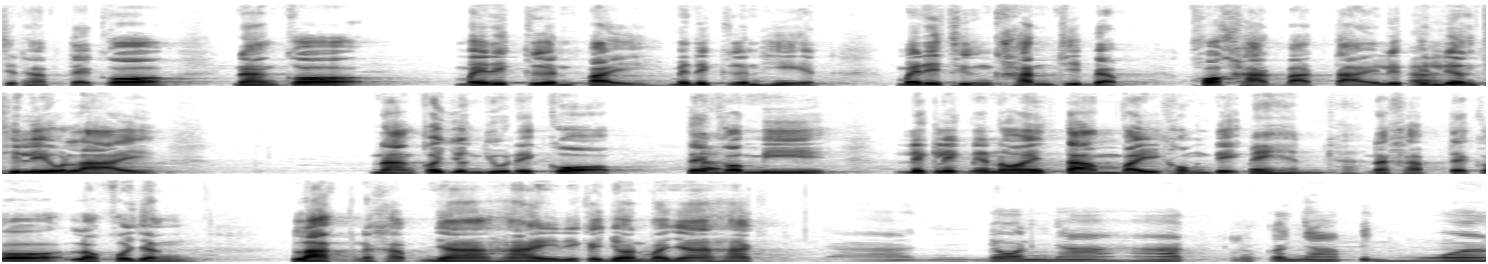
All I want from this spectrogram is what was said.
สิครับ แต่ก็นางก็ ไม่ได้เกินไป ไม่ได้เกินเหตุ ไม่ได้ถึงขั้นที่แบบข้อขาดบาดตายหรือเป็นอ่าเรื่องที่เลวร้าย นางก็ยังอยู่ในกรอบ แต่อ่าก็มีเล็กๆน้อยๆตามวัยของเด็กไม่เห็นค่ะ นะครับ แต่ก็เราก็ยังรักนะครับยาให้นี่ก็ย้อนว่ายาหัก จ้าย้อนยาหัก แล้วก็ยาเป็นห่วง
